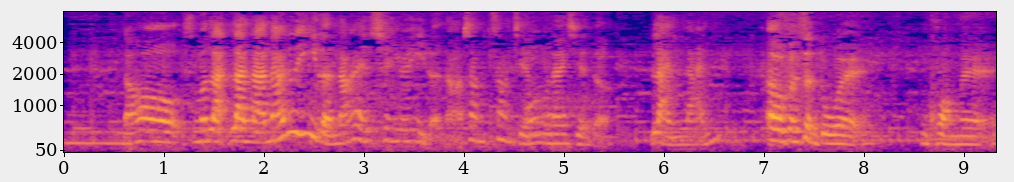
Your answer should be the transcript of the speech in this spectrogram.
嗯，然后什么懒懒懒啊，就是艺人啊，还是签约艺人啊，上上节目那些的，懒懒，呃，粉丝很多哎、很狂哎、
